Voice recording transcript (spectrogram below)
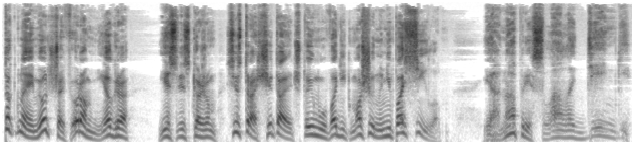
так наймет шофером негра — если, скажем, сестра считает, что ему водить машину не по силам. И она прислала деньги.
